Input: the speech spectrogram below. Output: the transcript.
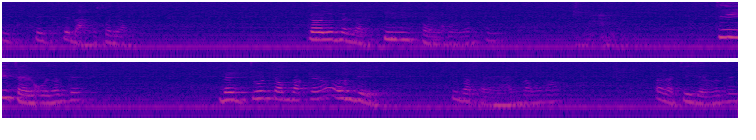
cái, cái, cái bản của tôi là cơ lên là chi thể của lâm thế chi thể của lâm thế nên Chúa trong ta cái ơn gì chúng ta phải hành động với nó. Đó là chi thể của lâm thế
